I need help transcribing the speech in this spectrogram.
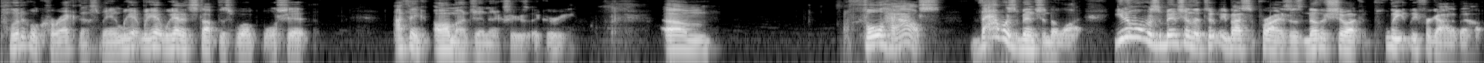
political correctness, man. We got we got we got to stop this woke bullshit. I think all my Gen Xers agree. Um, Full House that was mentioned a lot. You know what was mentioned that took me by surprise is another show I completely forgot about.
